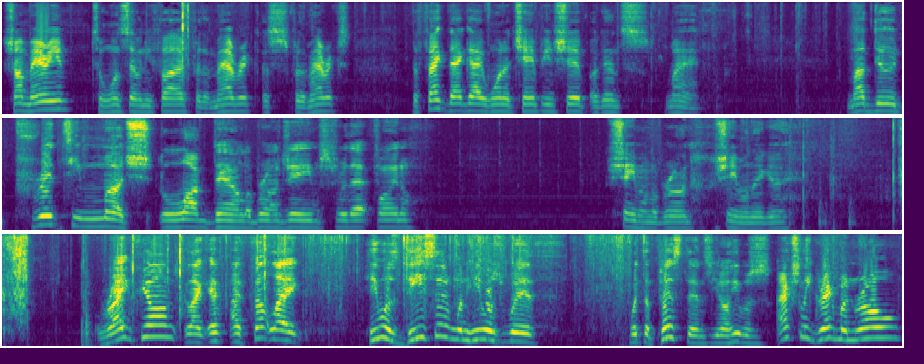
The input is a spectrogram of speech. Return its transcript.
Shawn Marion to 175 for the Maverick uh, for the Mavericks. The fact that guy won a championship against man, my dude pretty much locked down LeBron James for that final. Shame on LeBron. Shame on that guy. Right, Fyong? Like, if I felt like he was decent when he was with with the Pistons. You know, he was actually Greg Monroe.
